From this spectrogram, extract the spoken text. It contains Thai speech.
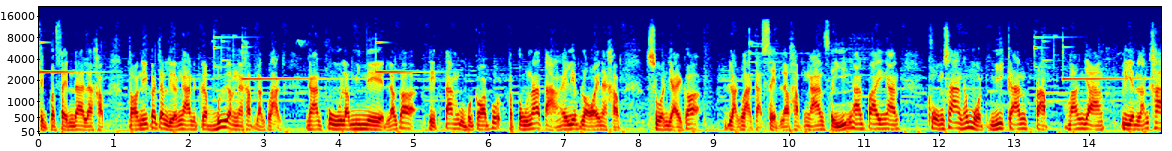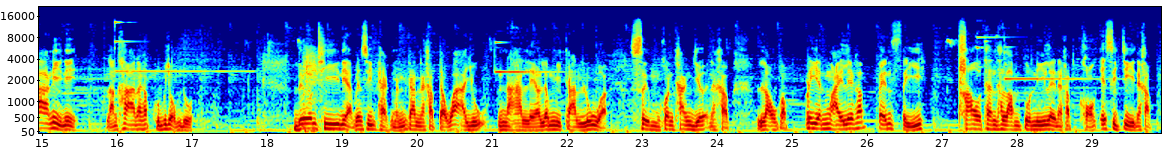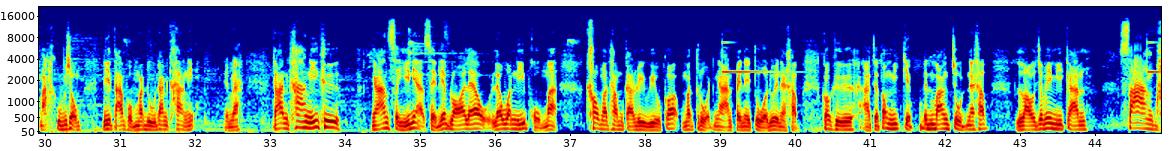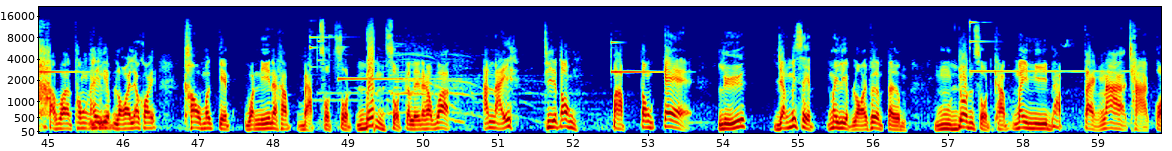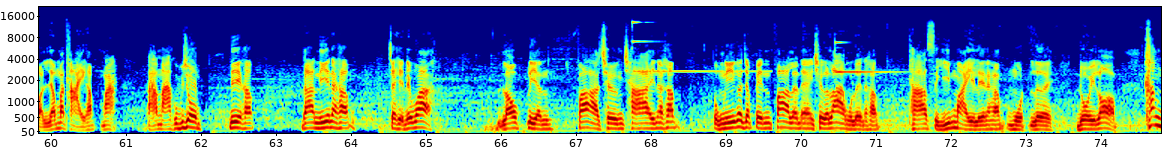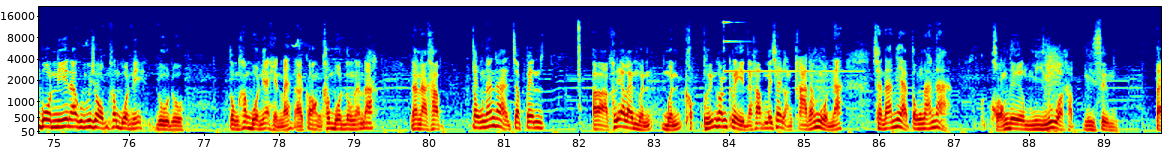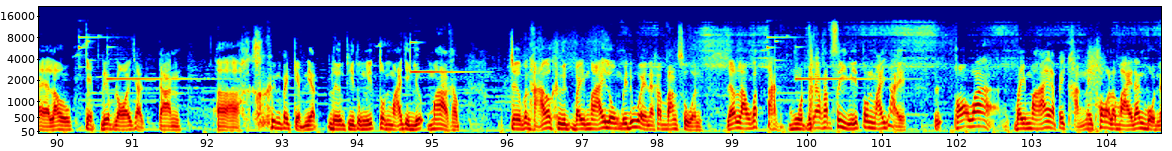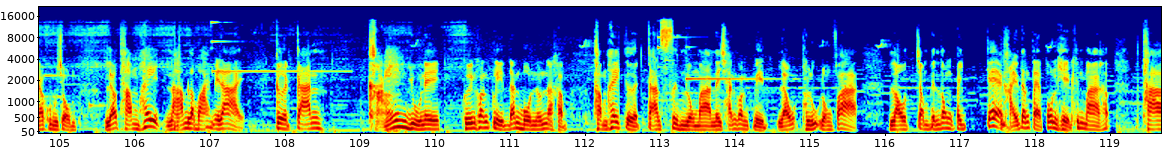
80%ได้แล้วครับ ตอนนี้ก็จะเหลืองานกระเบื้องนะครับหลักๆ งานปูลามิเนต แล้วก็ติดตั้งอุปกรณ์พวกประตูหน้าต่างให้เรียบร้อยนะครับ ส่วนใหญ่ก็หลักๆกเสร็จแล้วครับ งานสีงานไฟงานโครงสร้างทั้งหมดมีการปรับบางอย่างเปลี่ยนหลังคานี่นี่หลังคานะครับ คุณผู้ชมดูเดิมทีเนี่ยเป็นซีแพคเหมือนกันนะครับ แต่ว่าอายุนานแล้วแล้วมีการรั่ว ซึมค่อนข้างเยอะนะครับ เราก็เปลี่ยนใหม่เลยครับ เป็นสีเทาแทนทลัมตัวนี้เลยนะครับของ SCG นะครับมาคุณผู้ชม นี่ตามผมมาดูด้านข้างนี้เห็นไหมด้านข้างนี้คืองานสีเนี่ยเสร็จเรียบร้อยแล้ว แล้ววันนี้ผมอะเข้ามาทำการรีวิว ก็มาตรวจงานไปในตัวด้วยนะครับ ก็คืออาจจะต้องมีเก็บเป็นบางจุดนะครับ เราจะไม่มีการสร้างภาพว่าต้องให้เรียบร้อยแล้วค่อยเข้ามาเก็บวันนี้นะครับ แบบสดสดๆด้นสดกันเลยนะครับว่าอันไหนที่จะต้อง ปรับต้องแก้ หรือยังไม่เสร็จไม่เรียบร้อยเพิ่มเติมด้นสดครับ ไม่มีแบบแต่งหน้าฉากก่อนแล้วมาถ่ายครับมา ตามมาคุณผู้ชมนี่ครับ ด้านนี้นะครับ จะเห็นได้ว่าเราเปลี่ยนฝ้าเชิงชายนะครับ ตรงนี้ก็จะเป็นฝ้าระแนงเชอร่าหมดเลยนะครับ ทาสีใหม่เลยนะครับ หมดเลยโดยรอบข้างบนนี้นะคุณผู้ชมข้างบนนี้ดูดูตรงข้างบนนี้เห็นไหมตากล้องข้างบนตรงนั้นนะนั่นนะครับ ตรงนั้นน่ะจะเป็น เขาเรียกอะไรเหมือนเหมือนพื้นคอนกรีตนะครับไม่ใช่หลังคาทั้งหมดนะฉะนั้นเนี่ยตรงนั้นน่ะของเดิมมีรั่วครับมีซึม แต่เราเก็บเรียบร้อยจากการขึ้นไปเก็บเนี่ยเดิมทีตรงนี้ต้นไม้จะเยอะมากครับ เจอปัญหาก็คือใบไม้ลงไปด้วยนะครับ บางส่วน แล้วเราก็ตัดหมดไปแล้วครับซี่นี้ต้นไม้ใหญ่ เพราะว่าใบไม้อะไปขังในท่อระบายด้านบนนะคุณผู้ชม แล้วทำให้น้ำระบายไม่ได้ เกิดการขังอยู่ในพื้นคอนกรีตด้านบนนั้นนะครับ ทำให้เกิดการซึมลงมาในชั้นคอนกรีตแล้วทะลุลงฝ้า เราจำเป็นต้องไปแก้ไขตั้งแต่ต้นเหตุขึ้นมาครับ ทา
